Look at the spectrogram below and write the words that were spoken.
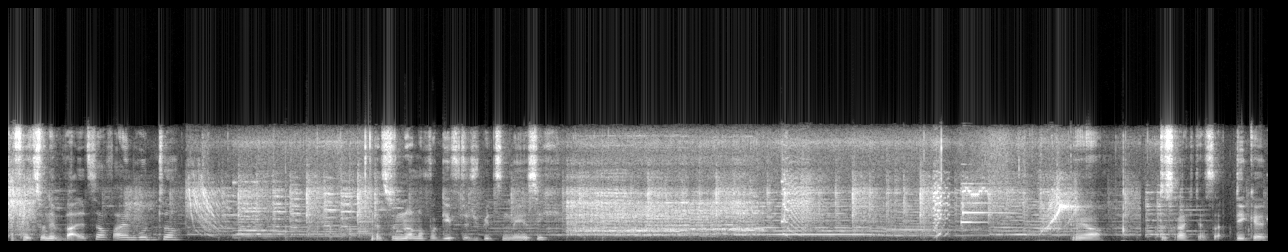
Da fällt so eine Walze auf einen runter. Jetzt sind auch noch vergiftet, spitzenmäßig. Ja, das reicht ja dicke.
